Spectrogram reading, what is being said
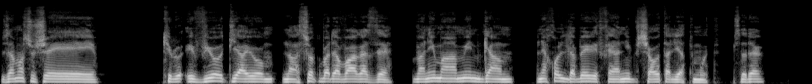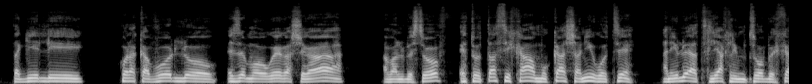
זה משהו שכאילו הביא אותי היום לעסוק בדבר הזה. ואני מאמין גם אני יכול לדבר איתך אני בשעות על יתמות בסדר? תגיד לי כל הכבוד לו איזה מעורר השראה אבל בסוף את אותה שיחה עמוקה שאני רוצה אני לא אצליח למצוא בך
